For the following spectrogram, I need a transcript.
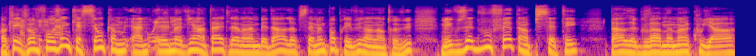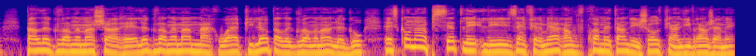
Ok, je vais vous poser une question comme elle, me vient en tête là, Madame Bédard. Là, c'était même pas prévu dans l'entrevue. Mais vous êtes-vous fait empisseter par le gouvernement Couillard, par le gouvernement Charret, le gouvernement Marois, puis là par le gouvernement gouvernement Legault. Est-ce qu'on empissette les, les infirmières en vous promettant des choses puis en livrant jamais?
